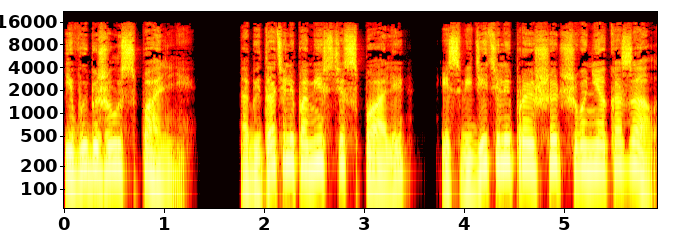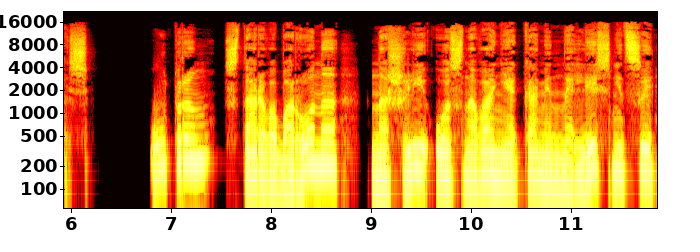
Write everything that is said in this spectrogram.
и выбежал из спальни. Обитатели поместья спали, и свидетелей происшедшего не оказалось. Утром старого барона нашли у основания каменной лестницы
